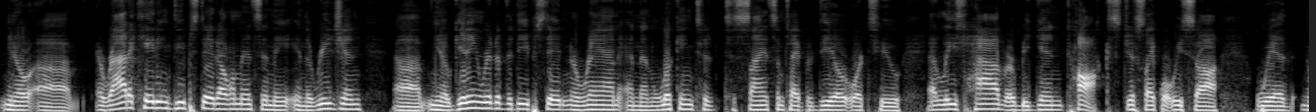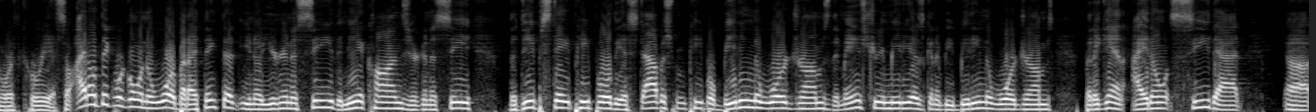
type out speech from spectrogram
you know uh, eradicating deep state elements in the in the region uh, you know, getting rid of the deep state in Iran and then looking to, to sign some type of deal or to at least have or begin talks, just like what we saw with North Korea. So I don't think we're going to war, but I think that, you know, you're going to see the neocons, you're going to see the deep state people, the establishment people beating the war drums. The mainstream media is going to be beating the war drums. But again, I don't see that. Uh,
